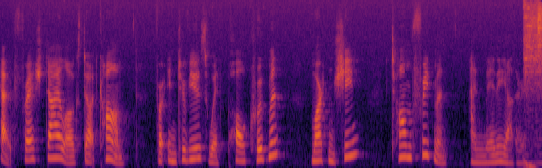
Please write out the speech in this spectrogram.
out freshdialogues.com for interviews with Paul Krugman, Martin Sheen, Tom Friedman, and many others.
